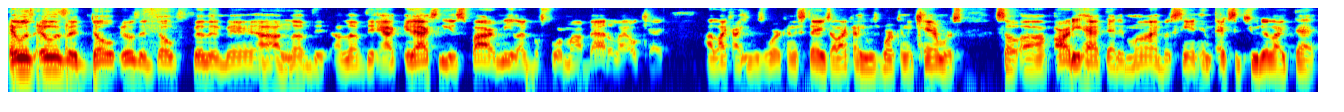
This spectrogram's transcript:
it was, it was a dope, it was a dope feeling, man. I, I mm-hmm. loved it. I loved it. It actually inspired me. Like before my battle, like, okay, I like how he was working the stage. I like how he was working the cameras. So um, I already had that in mind, but seeing him execute it like that,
